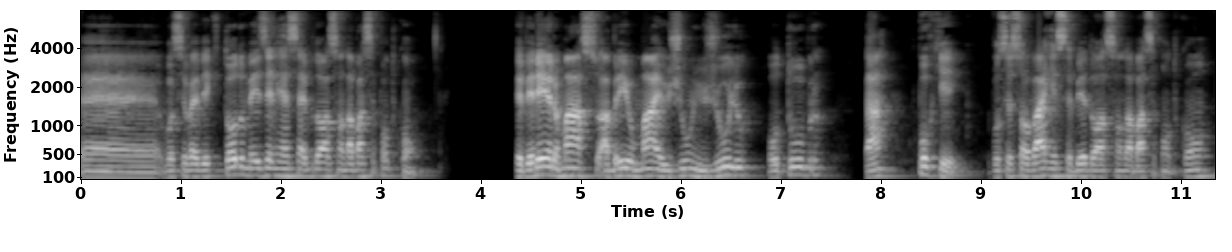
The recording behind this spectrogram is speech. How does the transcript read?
é, você vai ver que todo mês ele recebe doação da Basta.com. Fevereiro, março, abril, maio, junho, julho, outubro, tá? Por quê? Você só vai receber doação da Basta.com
